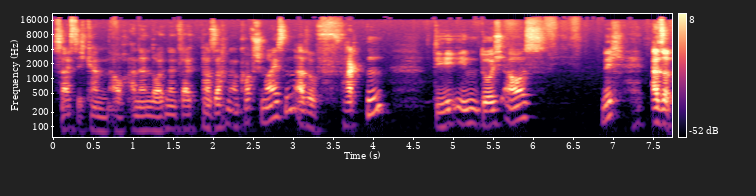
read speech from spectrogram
Das heißt, ich kann auch anderen Leuten dann vielleicht ein paar Sachen am Kopf schmeißen, also Fakten, die ihnen durchaus nicht, also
